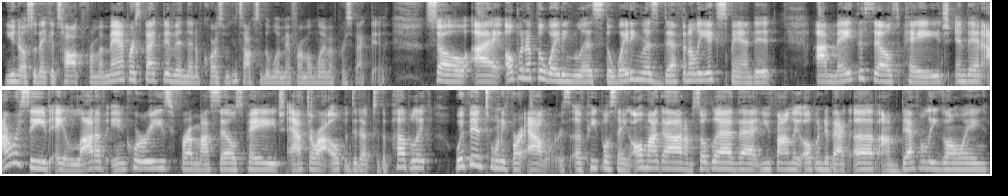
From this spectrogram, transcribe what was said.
you know, so they could talk from a man perspective. And then, of course, we can talk to the women from a women perspective. So I opened up the waiting list. The waiting list definitely expanded. I made the sales page and then I received a lot of inquiries from my sales page after I opened it up to the public within 24 hours of people saying, Oh my God, I'm so glad that you finally opened it back up. I'm definitely going.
